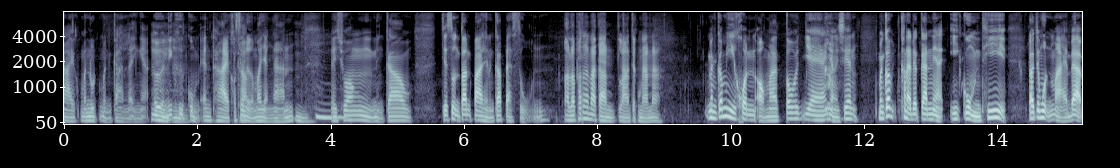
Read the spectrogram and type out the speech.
กายของมนุษย์เหมือนกันอะไรเงี้ยเออนี่คือกลุ่มแอนทายเขาเสนอมาอย่างนั้นอืมในช่วง 1970ตอนปลายถึง1980อะแล้วพัฒนาการหลังจากนั้นอะ มันก็มีคนออกมาโต้แย้งอย่างเช่น มันก็ขณะเดียวกันเนี่ยอีกลุ่มที่เราจะหมุดหมายแบบ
